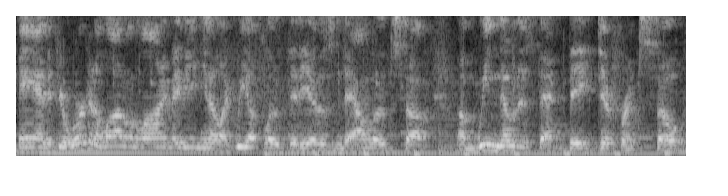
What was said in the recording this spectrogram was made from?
And if you're working a lot online maybe you know like we upload videos and download stuff um, we notice that big difference. So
